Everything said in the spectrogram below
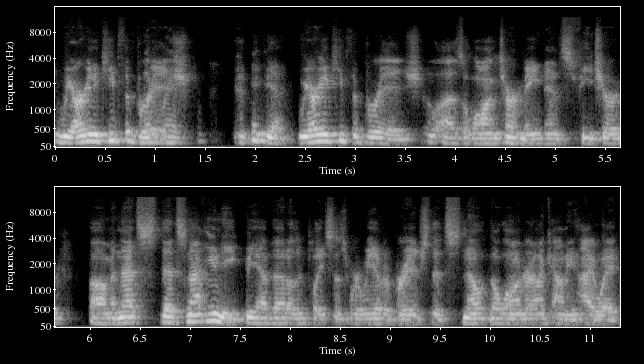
we are gonna keep the bridge. Yeah, we are gonna keep the bridge as a long-term maintenance feature. Um, and that's, that's not unique. We have that other places where we have a bridge that's no, no longer on a county highway.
